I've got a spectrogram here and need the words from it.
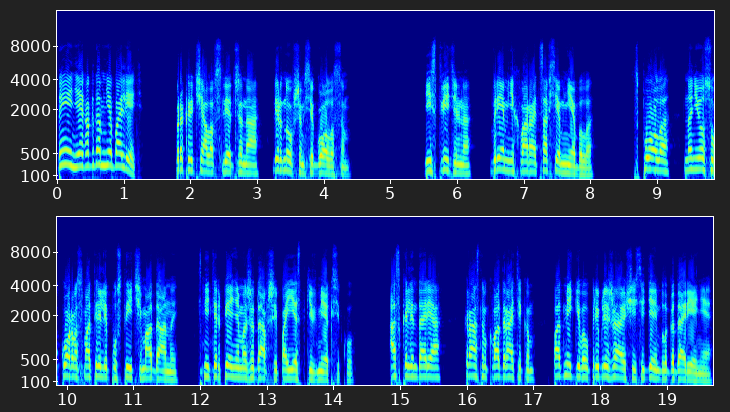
«Да и некогда мне болеть!» — прокричала вслед жена, вернувшимся голосом. Действительно, времени хворать совсем не было. С пола на нее с укором смотрели пустые чемоданы, с нетерпением ожидавшие поездки в Мексику. А с календаря красным квадратиком подмигивал приближающийся День Благодарения.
